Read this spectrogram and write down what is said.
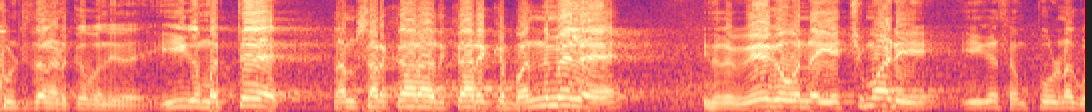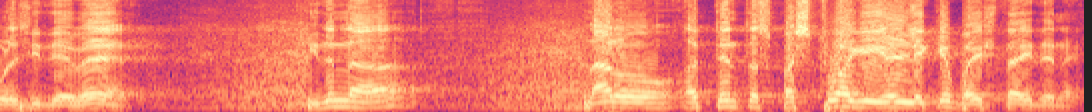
ಕುಂಠಿತ ನಡ್ಕ ಬಂದಿದೆ. ಈಗ ಮತ್ತೆ ನಮ್ಮ ಸರ್ಕಾರ ಅಧಿಕಾರಕ್ಕೆ ಬಂದ ಮೇಲೆ ಇದರ ವೇಗವನ್ನು ಹೆಚ್ಚು ಮಾಡಿ ಈಗ ಸಂಪೂರ್ಣಗೊಳಿಸಿದ್ದೇವೆ. ಇದನ್ನ ನಾನು ಅತ್ಯಂತ ಸ್ಪಷ್ಟವಾಗಿ ಹೇಳಲಿಕ್ಕೆ ಬಯಸ್ತಾ ಇದ್ದೇನೆ.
